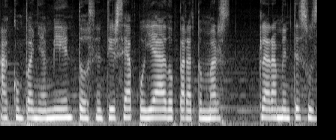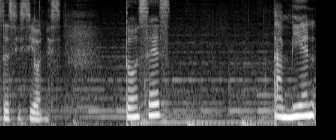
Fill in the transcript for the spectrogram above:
acompañamiento, sentirse apoyado para tomar claramente sus decisiones. Entonces, también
